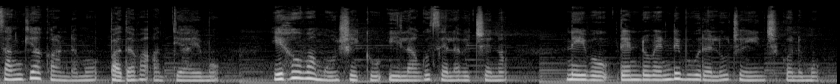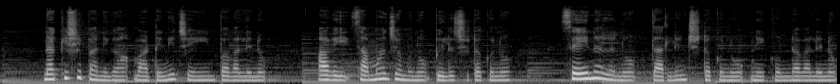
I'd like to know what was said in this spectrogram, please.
సంఖ్యాకాండము పదవ అధ్యాయము. యెహోవా మోషేకు ఇలాగు సెలవిచ్చెను. నీవు రెండు వెండి బూరెలు చేయించుకొనుము. నకిషి పనిగా వాటిని చేయింపవలెను. అవి సమాజమును పిలుచుటకును సేనలను తరలించుటకును నీకుండవలెను.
